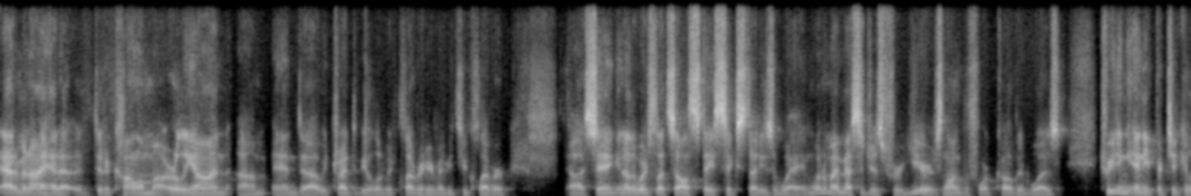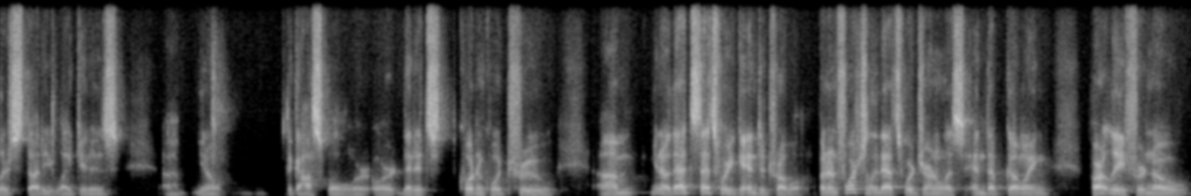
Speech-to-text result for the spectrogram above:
Adam and I had a, did a column uh, early on um, and uh, we tried to be a little bit clever here, maybe too clever uh, saying, in other words, let's all stay six studies away. And one of my messages for years, long before COVID, was treating any particular study like it is, uh, you know, the gospel or, or that it's quote unquote true. Um, you know, that's, that's where you get into trouble. But unfortunately, that's where journalists end up going, partly for no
